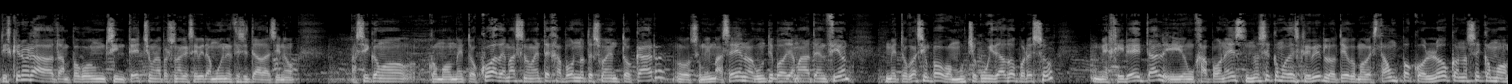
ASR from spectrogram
es que no era tampoco un sin techo, una persona que se viera muy necesitada, sino así como, como me tocó, además, normalmente en Japón no te suelen tocar, o su misma en algún tipo de llamada de atención, me tocó así un poco con mucho cuidado por eso, me giré y tal, y un japonés, no sé cómo describirlo, tío, como que está un poco loco, no sé cómo,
